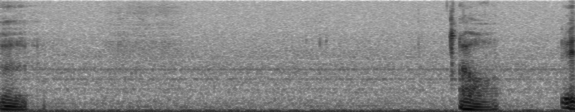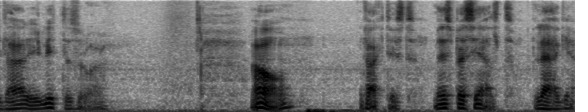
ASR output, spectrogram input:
Mm. Ja, det där är ju lite så. Ja, faktiskt. Men speciellt läge.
